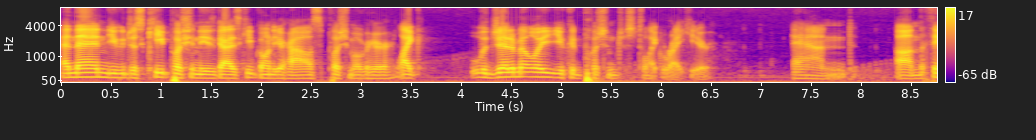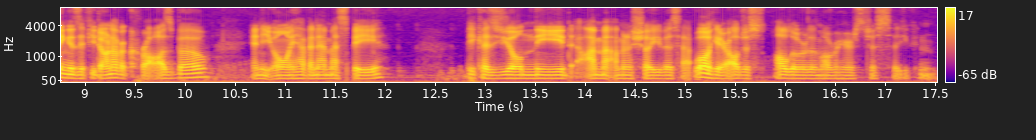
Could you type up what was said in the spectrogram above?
And then you just keep pushing these guys, keep going to your house, push them over here. Like, legitimately, you could push them just to like right here. And um, the thing is, if you don't have a crossbow and you only have an MSB, because you'll need, I'm, I'm going to show you this. Well, here, I'll just, I'll lure them over here just so you can.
